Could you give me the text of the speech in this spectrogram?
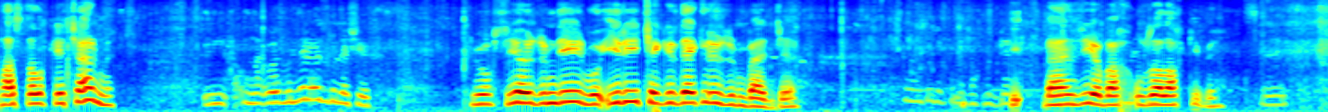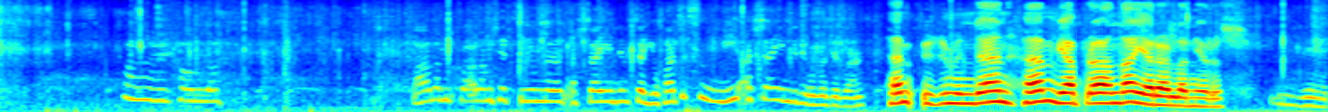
hastalık geçer mi? Onlar öbürleri özgürleşiyor. Yok siyah üzüm değil bu. İri çekirdekli üzüm bence. Benziyor bak uzalak gibi. Bağlamış hepsini onları aşağıya indirmişler. Yukarı çıksın niye aşağı indiriyoruz acaba? Hem üzümünden hem yaprağından yararlanıyoruz. Evet.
